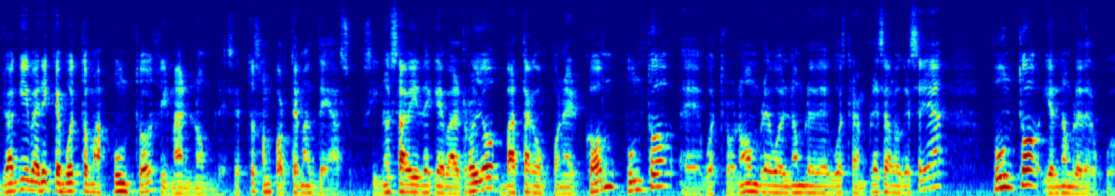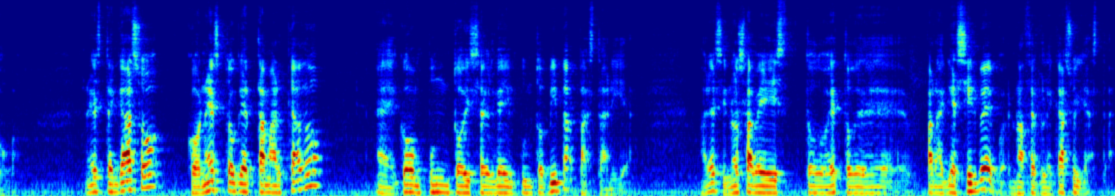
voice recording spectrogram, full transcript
Yo aquí veréis que he puesto más puntos y más nombres. Estos son por temas de ASO. Si no sabéis de qué va el rollo, basta con poner com, punto, eh, vuestro nombre o el nombre de vuestra empresa, lo que sea, punto y el nombre del juego. En este caso, con esto que está marcado, eh, con punto pipa bastaría. ¿Vale? Si no sabéis todo esto de para qué sirve, pues no hacerle caso y ya está.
